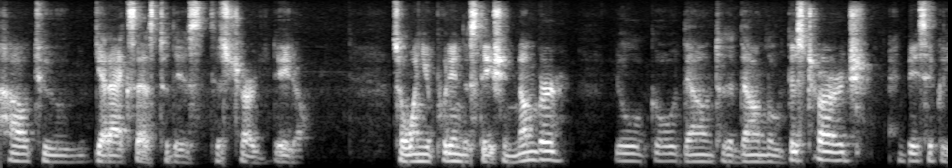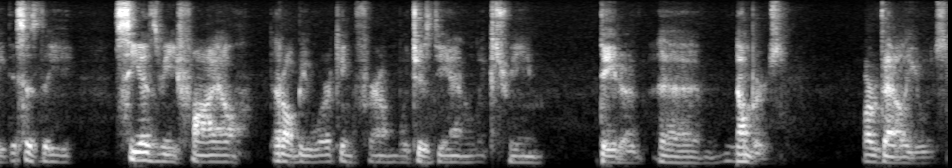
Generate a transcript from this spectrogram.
how to get access to this discharge data. So when you put in the station number, you'll go down to the download discharge. And basically this is the CSV file that I'll be working from, which is the annual extreme data uh, numbers or values.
